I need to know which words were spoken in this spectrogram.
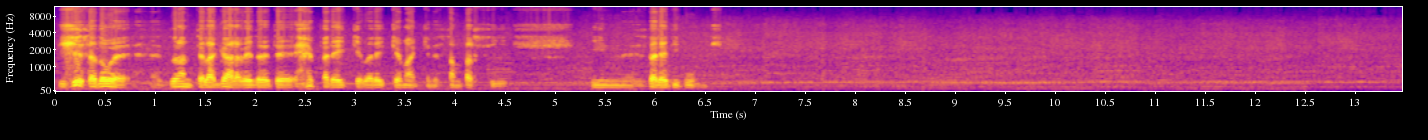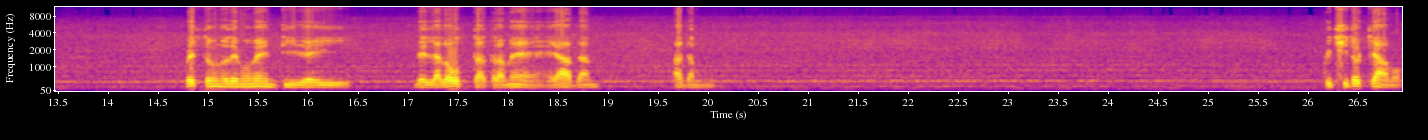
Discesa dove durante la gara vedrete parecchie parecchie macchine stamparsi in svariati punti. questo è uno dei momenti dei, della lotta tra me e Adam Adam qui ci tocchiamo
